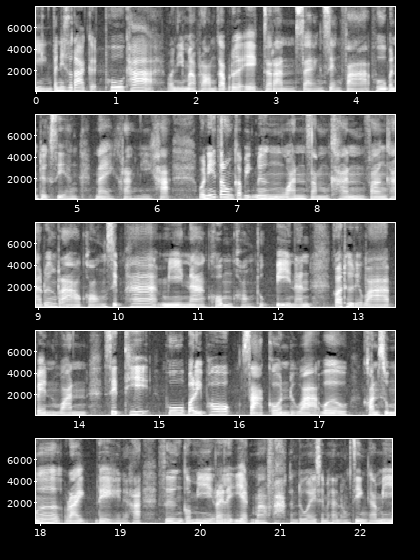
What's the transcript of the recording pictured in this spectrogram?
หญิงปณิสราเกิดผู้ค่ะ วันนี้มาพร้อมกับเรือเอกจรันแสงเสียงฟ้าผู้บันทึกเสียงในครั้งนี้ค่ะ วันนี้ตรงกับอีกหนึ่งวันสำคัญฟังค่ะเรื่องราวของ 15 มีนาคมของทุกปีนั้น ก็ถือได้ว่าเป็นวันสิทธิ ผู้บริโภคสากลหรือว่า World Consumer Rights Day นะคะ ซึ่งก็มีรายละเอียดมาฝากกันด้วยใช่ไหมคะน้องจริงคะมี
